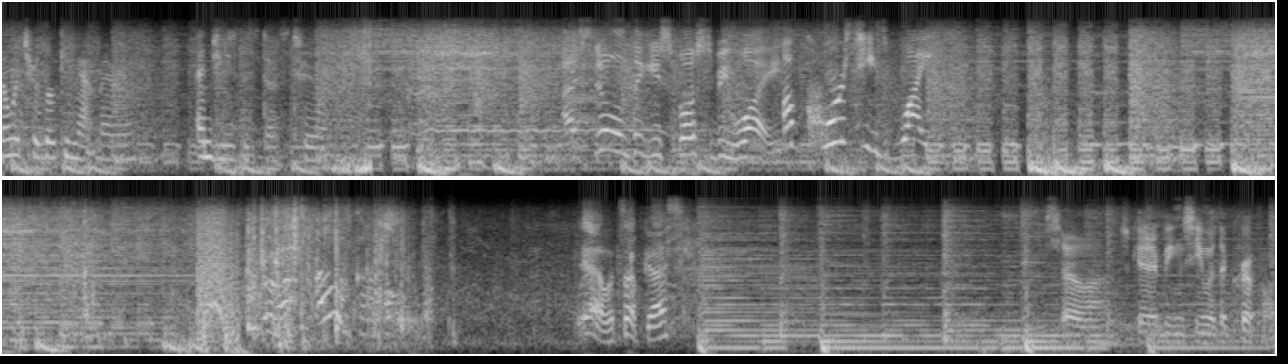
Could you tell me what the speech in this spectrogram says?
know what you're looking at, Mary. And Jesus does too. I still don't think he's supposed to be white. Of course he's white. Oh, gosh. Yeah, what's up, guys? So uh, I'm scared of being seen with a cripple.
